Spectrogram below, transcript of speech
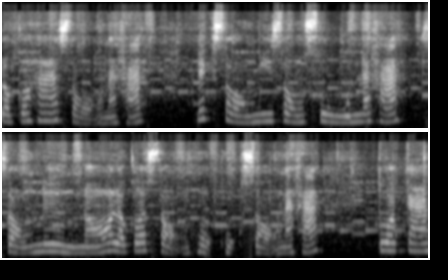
แล้วก็ 52 นะคะ เลข 2 มี 20 นะคะ 21 เนาะแล้วก็ 2662 นะคะ ตัวกัน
